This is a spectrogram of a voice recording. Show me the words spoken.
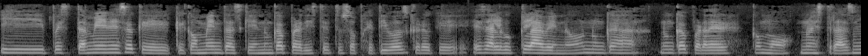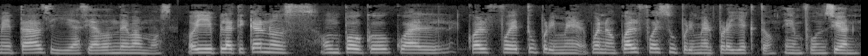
Y pues también eso que, que comentas, que nunca perdiste tus objetivos, creo que es algo clave, ¿no? Nunca, nunca perder como nuestras metas y hacia dónde vamos. Oye, platícanos un poco cuál, cuál fue tu primer, bueno, cuál fue su primer proyecto en función.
